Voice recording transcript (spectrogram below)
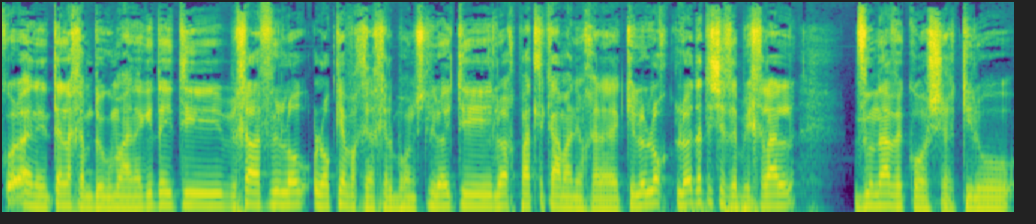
כל, אני אתן לכם דוגמה, נגיד הייתי בכלל אפילו לא, לא עוקב אחרי החלבון שלי, לא הייתי, לא אכפת לי כמה אני אוכל, כאילו לא, לא ידעתי שזה בכלל תזונה וכושר, כאילו,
